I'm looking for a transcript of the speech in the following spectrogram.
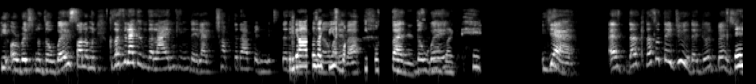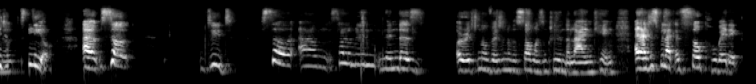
the original the way solomon because i feel like in the lion king they like chopped it up and mixed it and Yeah, like, it was like know, whatever but the and I way- like, hey, yeah, as that that's what they do. They do it best. They you know, just- steal. Um. So, dude. So, um, Solomon Linda's original version of the song was included in The Lion King, and I just feel like it's so poetic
